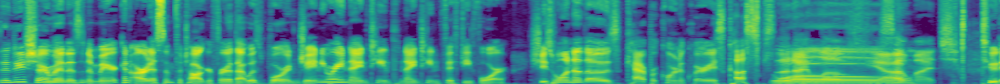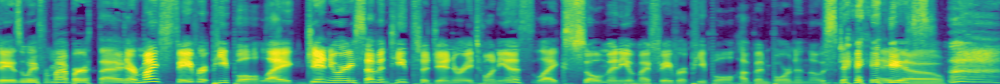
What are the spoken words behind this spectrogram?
Cindy Sherman is an American artist and photographer that was born January 19th, 1954. She's one of those Capricorn Aquarius cusps that I love Whoa. so much. Two days away from my birthday. They're my favorite people. Like January 17th to January 20th, like so many of my favorite people have been born in those days. Heyo.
